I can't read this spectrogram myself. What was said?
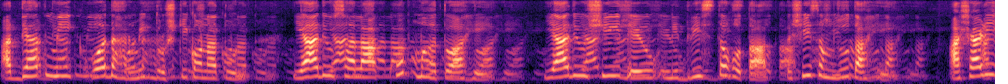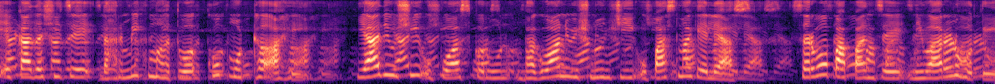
आध्यात्मिक व धार्मिक दृष्टिकोनातून या दिवसाला खूप महत्त्व आहे. या दिवशी देव निद्रिस्त होतात अशी समजूत आहे. आषाढी एकादशीचे धार्मिक महत्त्व खूप मोठं आहे. या दिवशी उपवास करून भगवान विष्णूंची उपासना केल्यास सर्व पापांचे निवारण होते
